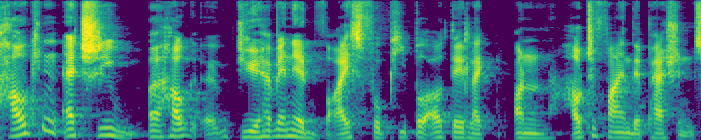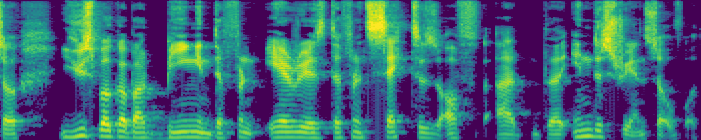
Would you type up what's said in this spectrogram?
how can actually uh, how uh, do you have any advice for people out there like on how to find their passion? So you spoke about being in different areas different sectors of uh, the industry and so forth.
